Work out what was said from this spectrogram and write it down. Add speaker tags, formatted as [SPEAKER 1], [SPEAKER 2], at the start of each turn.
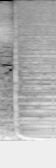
[SPEAKER 1] Peace.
